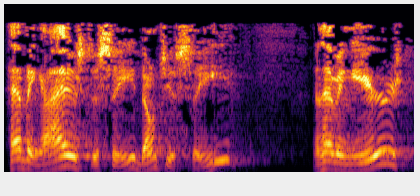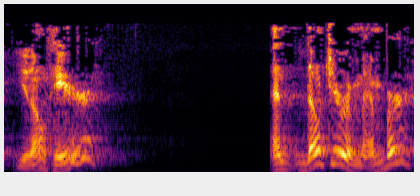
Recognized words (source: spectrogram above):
Having eyes to see, don't you see? And having ears, you don't hear? And don't you remember?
